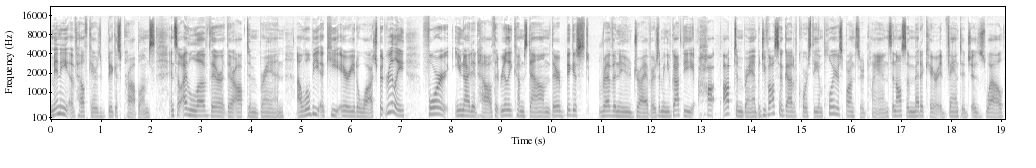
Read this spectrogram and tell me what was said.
many of healthcare's biggest problems. And so I love their their Optum brand. Uh, will be a key area to watch. But really, for United Health, it really comes down their biggest revenue drivers. I mean, you've got the Optum brand, but you've also got, of course, the employer sponsored plans and also Medicare Advantage as well.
